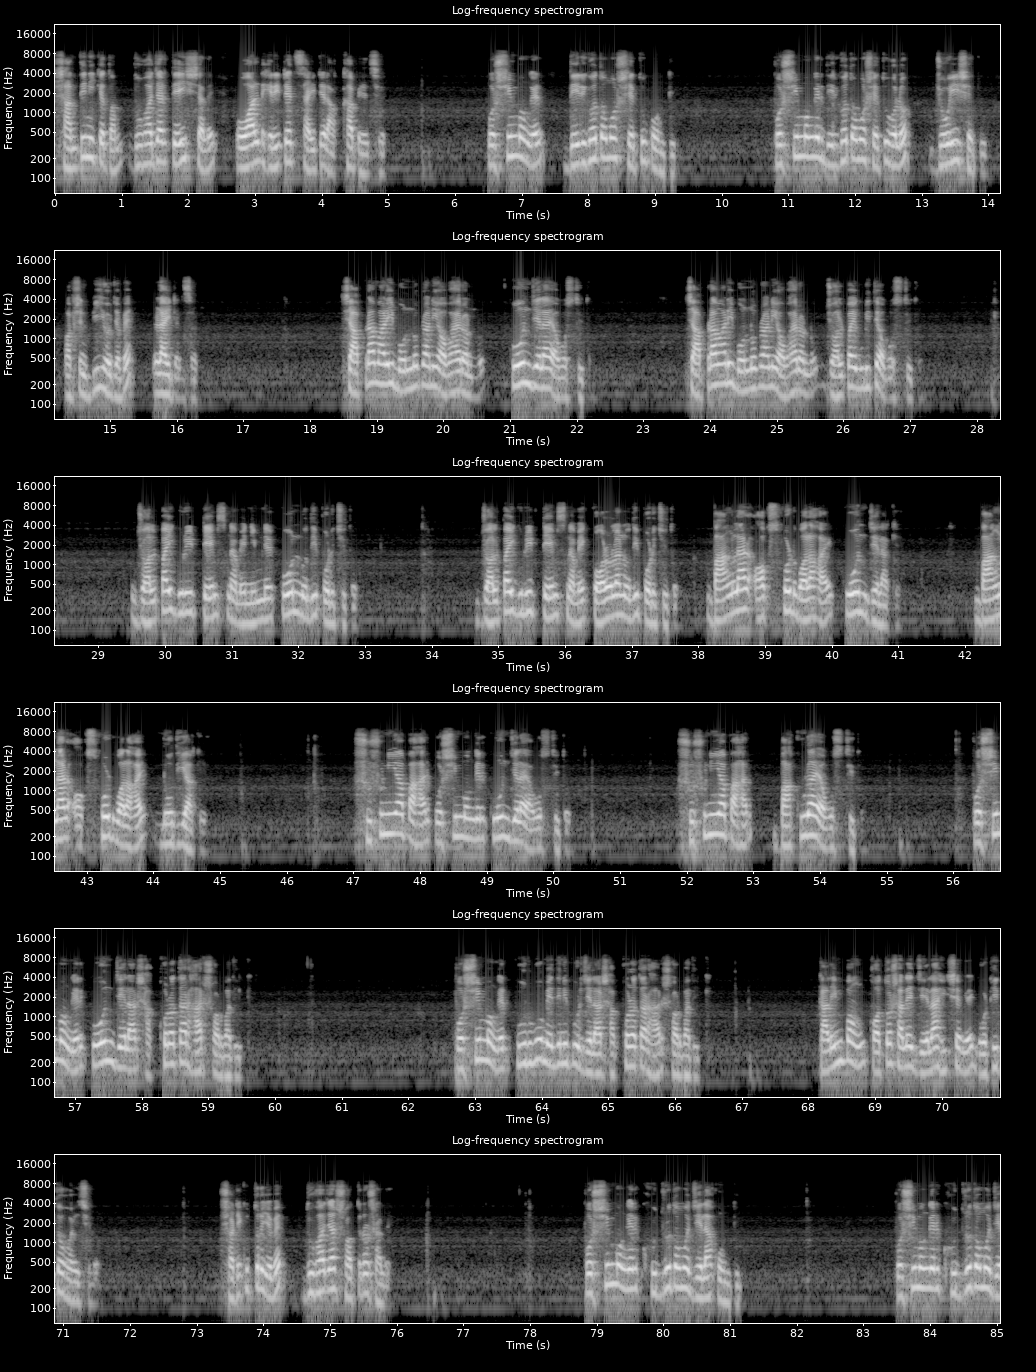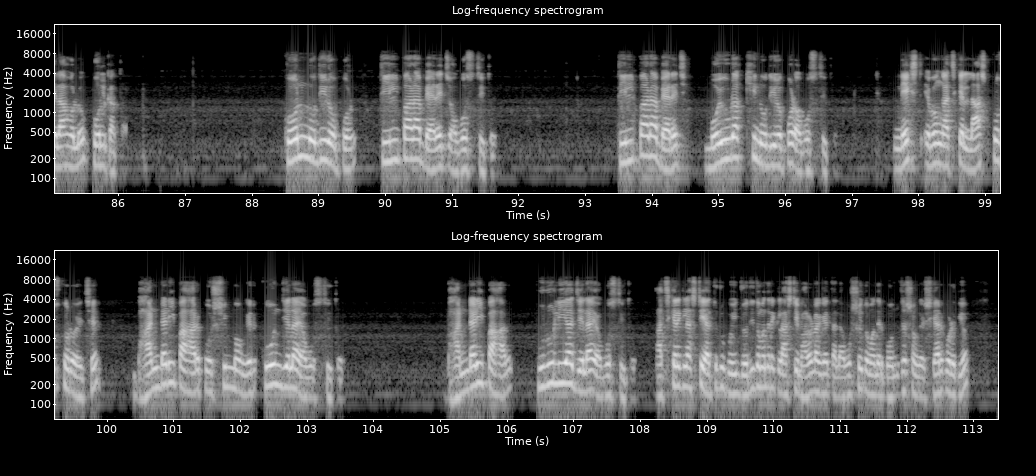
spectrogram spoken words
শান্তিনিকেতন দু হাজার তেইশ সালে ওয়ার্ল্ড হেরিটেজ সাইটের আখ্যা পেয়েছে। পশ্চিমবঙ্গের দীর্ঘতম সেতু কোনটি? পশ্চিমবঙ্গের দীর্ঘতম সেতু হলো জয়ী সেতু। অপশন বি হয়ে যাবে রাইট অ্যান্সার চাপড়ামারি বন্যপ্রাণী অভয়ারণ্য কোন জেলায় অবস্থিত? চাপড়ামারি বন্যপ্রাণী অভয়ারণ্য জলপাইগুড়িতে অবস্থিত। জলপাইগুড়ির টেমস নামে নিম্নের কোন নদী পরিচিত? জলপাইগুড়ির টেমস নামে করলা নদী পরিচিত। বাংলার অক্সফোর্ড বলা হয় কোন জেলাকে? বাংলার অক্সফোর্ড বলা হয় নদিয়াকে। শুশুনিয়া পাহাড় পশ্চিমবঙ্গের কোন জেলায় অবস্থিত? শুশুনিয়া পাহাড় বাঁকুড়ায় অবস্থিত। পশ্চিমবঙ্গের কোন জেলার সাক্ষরতার হার সর্বাধিক? পশ্চিমবঙ্গের পূর্ব মেদিনীপুর জেলার সাক্ষরতার হার সর্বাধিক। কালিম্পং কত সালে জেলা হিসেবে গঠিত হয়েছিল? সঠিক উত্তর যাবে দু হাজার সতেরো সালে। পশ্চিমবঙ্গের ক্ষুদ্রতম জেলা কোনটি? পশ্চিমবঙ্গের ক্ষুদ্রতম জেলা হলো কলকাতা। কোন নদীর ওপর তিলপাড়া ব্যারেজ অবস্থিত? তিলপাড়া ব্যারেজ ময়ূরাক্ষী নদীর ওপর অবস্থিত। নেক্সট এবং আজকের লাস্ট প্রশ্ন রয়েছে, ভান্ডারি পাহাড় পশ্চিমবঙ্গের কোন জেলায় অবস্থিত? ভান্ডারি পাহাড় পুরুলিয়া জেলায় অবস্থিত। আজকের ক্লাসটি এতটুকুই। যদি তোমাদের ক্লাসটি ভালো লাগে, তাহলে অবশ্যই তোমাদের বন্ধুদের সঙ্গে শেয়ার করে দিও।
